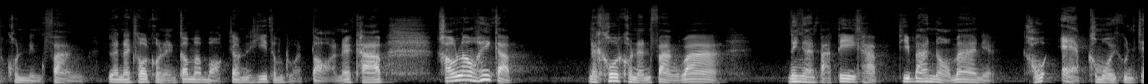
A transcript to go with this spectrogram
ษคนหนึ่งฟัง และนักโทษคนนั้นก็มาบอกเจ้าหน้าที่ตำรวจต่อนะครับ เขาเล่าให้กับนักโทษคนนั้นฟังว่าในงานปาร์ตี้ครับที่บ้านนอมาเนี่ยเขาแอบขโมยกุญแจ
